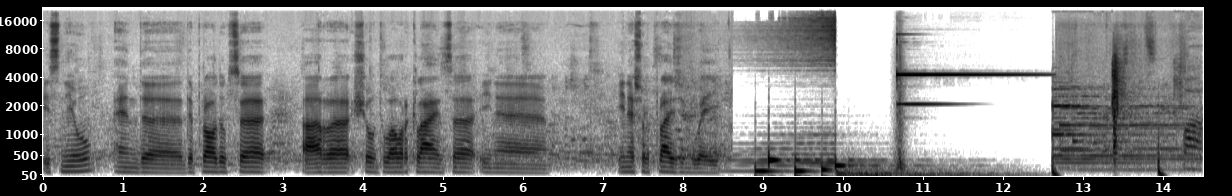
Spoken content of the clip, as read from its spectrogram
It's new and uh, the products uh, are uh, shown to our clients uh, in, a, in a surprising way. 와.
